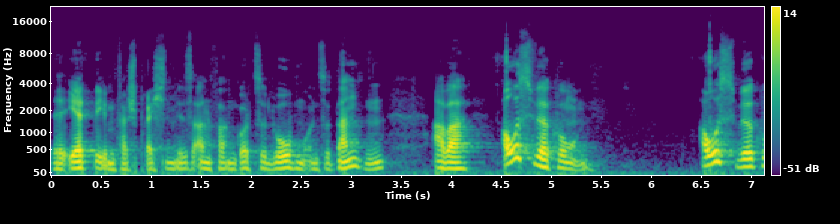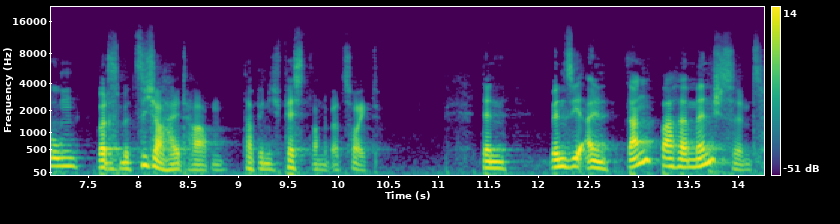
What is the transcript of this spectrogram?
äh, Erdbeben versprechen, wenn wir anfangen, Gott zu loben und zu danken, aber Auswirkungen, Auswirkungen wird es mit Sicherheit haben. Da bin ich fest von überzeugt. Denn wenn Sie ein dankbarer Mensch sind,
